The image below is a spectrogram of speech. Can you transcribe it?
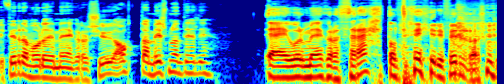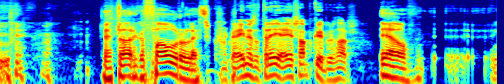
í fyrra voruð þið með einhverja 7-8 mismunandi held ég ég voru með eitthvað 13 treyjur í fyrra sko. þetta var eitthvað fárulegt sko. hver einasta treyja er samgripur þar. Já, eh,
